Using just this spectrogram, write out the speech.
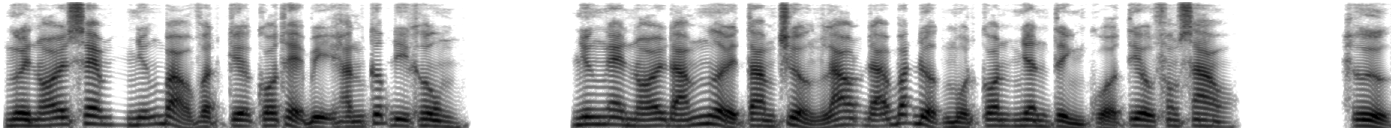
Người nói xem những bảo vật kia có thể bị hắn cướp đi không? Nhưng nghe nói đám người tam trưởng lão đã bắt được một con nhân tình của tiêu phong sao? Ừ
